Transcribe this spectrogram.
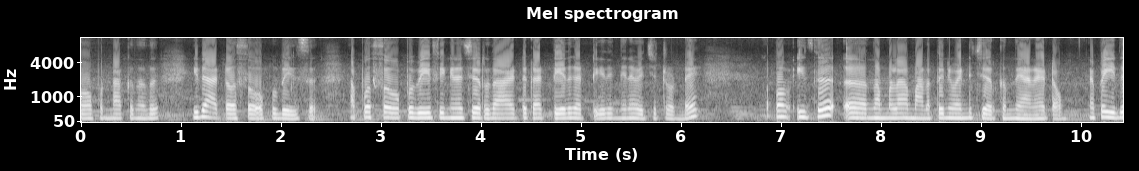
സോപ്പ് ഉണ്ടാക്കുന്നത്. ഇതാട്ടോ സോപ്പ് ബേസ് അപ്പോൾ സോപ്പ് ബേസ് ഇങ്ങനെ ചെറുതായിട്ട് കട്ട് ചെയ്ത് കട്ട് ചെയ്ത് ഇങ്ങനെ വെച്ചിട്ടുണ്ട്. അപ്പം ഇത് നമ്മൾ മണത്തിന് വേണ്ടി ചേർക്കുന്നതാണ് കേട്ടോ. അപ്പോൾ ഇത്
